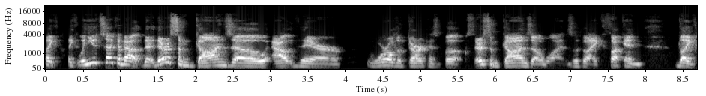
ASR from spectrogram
like like when you talk about there, there are some gonzo out there World of Darkness books there's some gonzo ones with like fucking like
